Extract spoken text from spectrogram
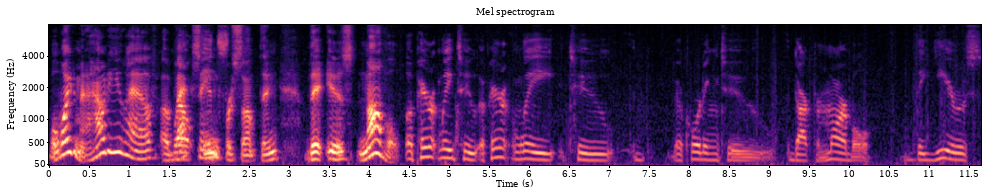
Well, wait a minute. How do you have a Well, vaccine for something that is novel? apparently, to apparently to according to Doctor Marble, the years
